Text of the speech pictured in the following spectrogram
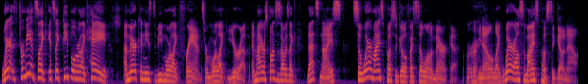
where for me it's like it's like people who are like, "Hey, America needs to be more like France or more like Europe." And my response is always like, "That's nice. So where am I supposed to go if I still want America?" Right. You know, like where else am I supposed to go now?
